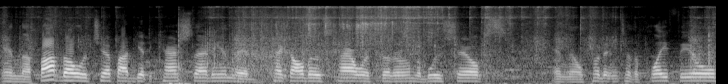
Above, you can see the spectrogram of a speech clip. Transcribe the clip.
And the $5 chip, I'd get to cash that in. They'd take all those towers that are on the blue shelves and they'll put it into the playfield.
